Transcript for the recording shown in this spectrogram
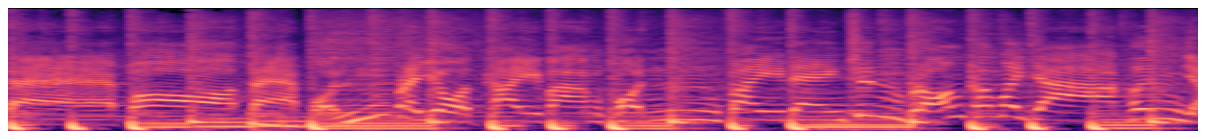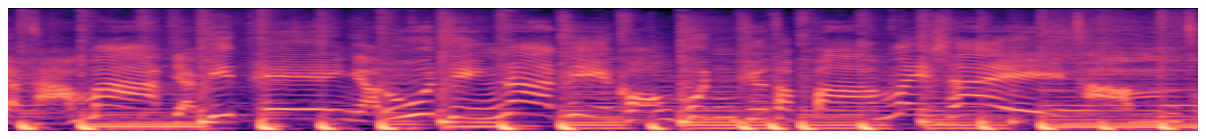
แต่ปอแต่ผลประโยชน์ใครบางคนไฟ อย่าคิเทงอย่ารู้จริงหน้าที่ของคุณคือทำปามไม่ใช่ทำโถ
